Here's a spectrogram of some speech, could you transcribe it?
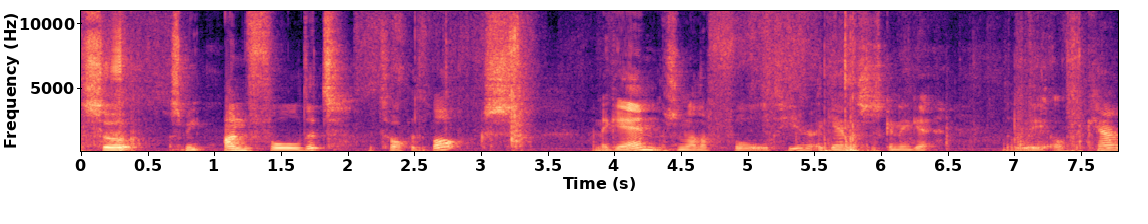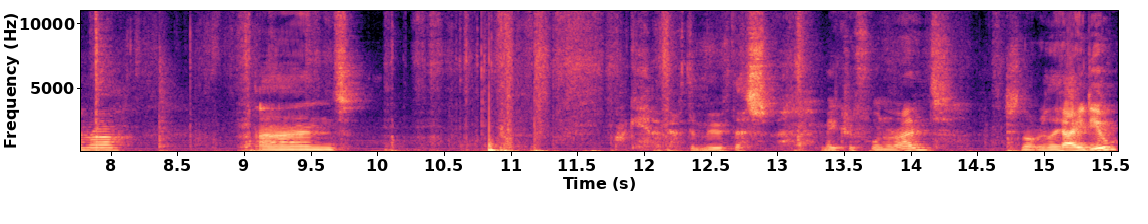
So let's me unfolded the top of the box. And again, there's another fold here. Again, this is going to get the way of the camera. And again, I have to move this microphone around. It's not really ideal.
